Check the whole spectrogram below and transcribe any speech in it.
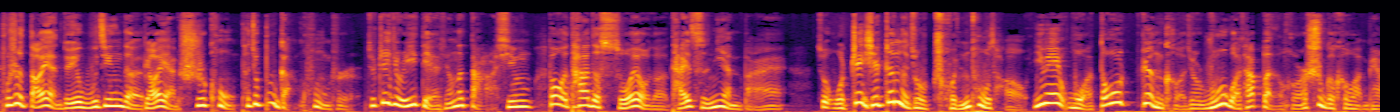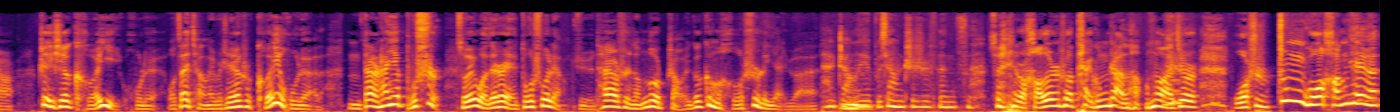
不是导演对于吴京的表演失控，他就不敢控制，就这就是一典型的打星。包括他的所有的台词念白，就我这些真的就是纯吐槽，因为我都认可，就是如果它本核是个科幻片儿。这些可以忽略，我再强调一遍，这些是可以忽略的。嗯，但是它也不是，所以我在这儿也多说两句。他要是能够找一个更合适的演员，他长得也不像知识分子，所以就是好多人说太空战狼嘛，就是我是中国航天员，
